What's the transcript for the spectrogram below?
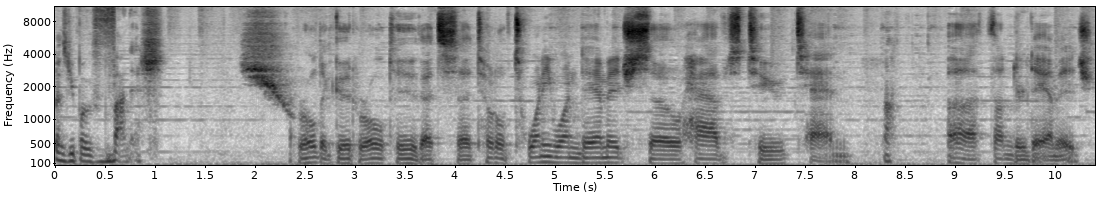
as you both vanish. Rolled a good roll too. That's a total of 21 damage, so halved to 10. Ah. Uh, thunder damage.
